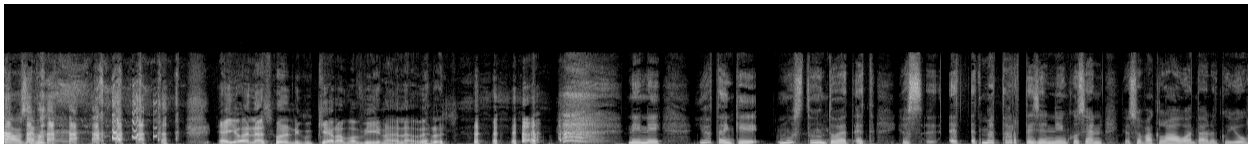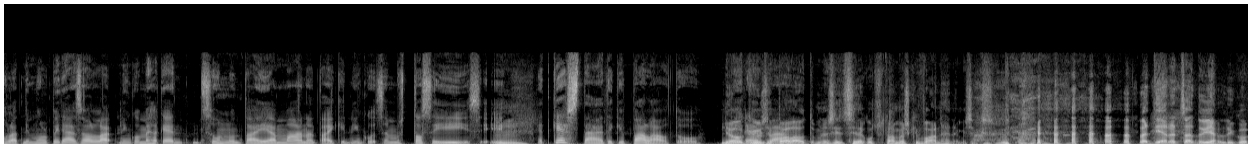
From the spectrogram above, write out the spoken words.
tää on se, Ei ole enää sellainen niin kuin Keravan viina enää veressä. Niin, niin jotenkin musta tuntuu, että, että jos et, et mä tarttisin niinku sen, jos on vaikka lauantaina kun juhlat, niin mulla pitäisi olla niinku melkein sunnuntai ja maanantaikin niinku semmoista tosi easy. Mm. Että kestää jotenkin palautuu. Joo, kyllä se pidempään. palautuminen, sit- sitä kutsutaan myöskin vanhenemiseksi. Mä tiedän, että sä et, ole vielä, niinku,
